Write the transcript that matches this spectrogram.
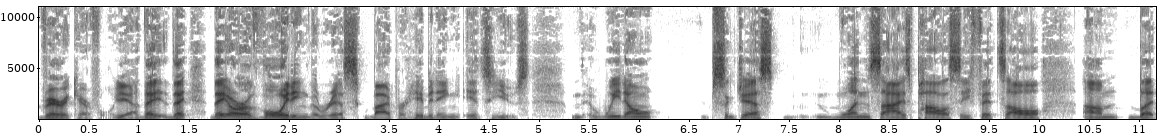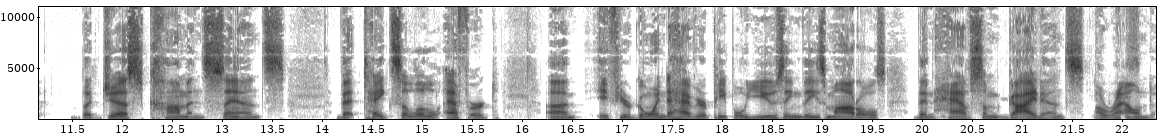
very careful. Yeah, they they they are avoiding the risk by prohibiting its use. We don't suggest one size policy fits all, um, but but just common sense that takes a little effort. Um, if you're going to have your people using these models, then have some guidance around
